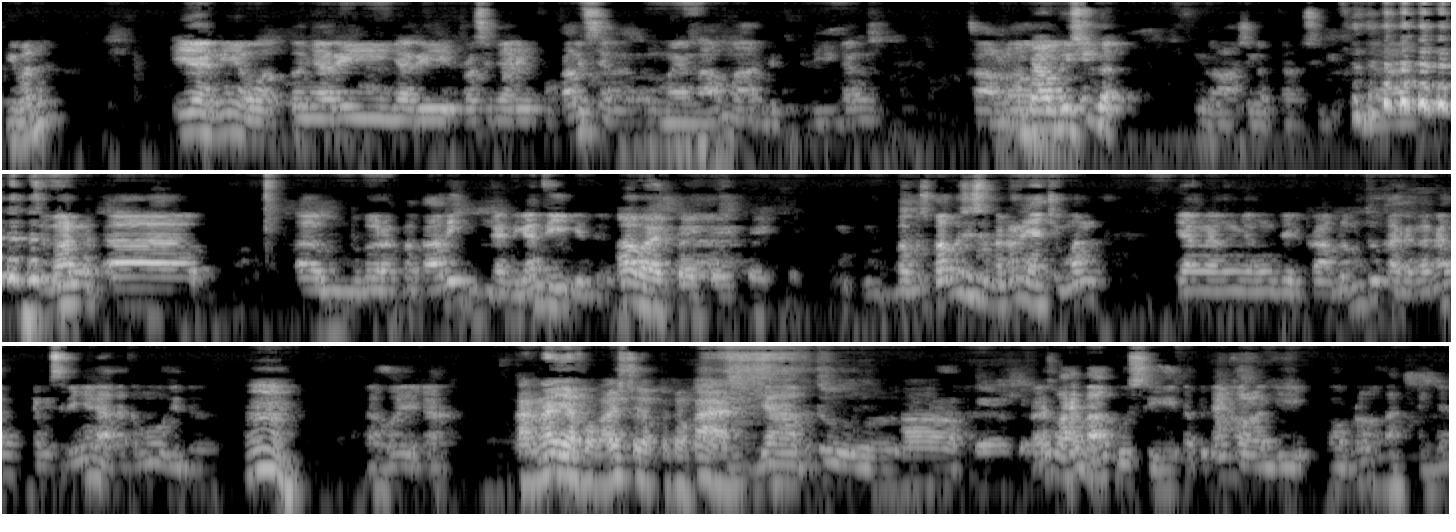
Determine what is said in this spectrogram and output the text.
gimana? iya nih waktu nyari nyari proses nyari vokalis yang lumayan lama gitu jadi kan kalau sampai audisi gak? enggak sih enggak sih cuman eh, eh, beberapa kali ganti-ganti gitu Ah, baik, baik, baik, baik. bagus-bagus sih sebenarnya cuman yang yang yang jadi problem tuh kadang-kadang chemistry-nya nggak ketemu gitu Hmm, nah, gue ya, karena ya vokalis cocok-cocokan. ya betul Ah, oke, oke. sebenarnya suaranya bagus sih tapi kan kalau lagi ngobrol ah kayaknya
